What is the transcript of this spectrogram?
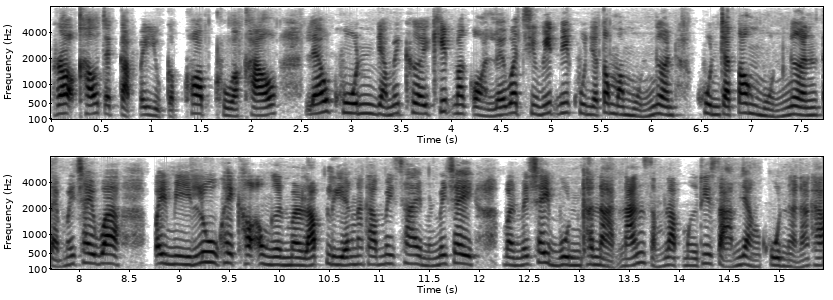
เพราะเขาจะกลับไปอยู่กับครอบครัวเขา แล้วคุณยังไม่เคยคิดมาก่อนเลยว่าชีวิตนี้คุณจะต้องมาหมุนเงิน คุณจะต้องหมุนเงิน แต่ไม่ใช่ว่าไปมีลูกให้เขาเอาเงินมารับเลี้ยงนะคะ ไม่ใช่มันไม่ใช่ มันไม่ใช่บุญขนาดนั้นสำหรับมือที่สามอย่างคุณอะนะคะ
